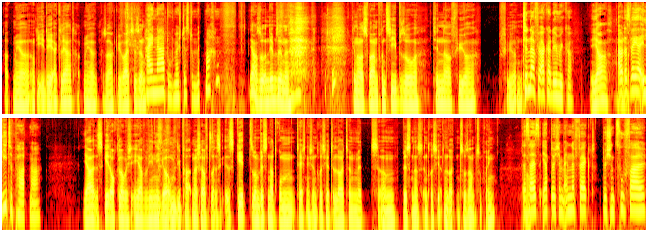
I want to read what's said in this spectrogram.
hat mir die Idee erklärt, hat mir gesagt, wie weit sie sind. Hi Nadu, möchtest du mitmachen? Ja, so in dem Sinne. genau, es war im Prinzip so Tinder für, für Tinder für Akademiker. Ja. Aber das wäre ja Elite-Partner. Ja, es geht auch, glaube ich, eher weniger um die Partnerschaft. Es, es, geht so ein bisschen darum, technisch interessierte Leute mit ähm, Business-interessierten Leuten zusammenzubringen. Das ja. heißt, ihr habt euch im Endeffekt durch einen Zufall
